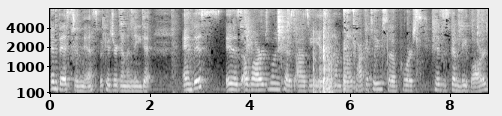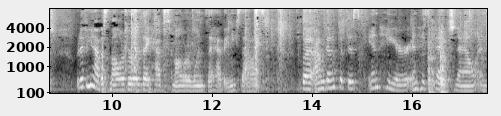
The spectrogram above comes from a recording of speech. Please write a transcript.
invest in this because you're going to need it. And this is a large one because Ozzie is an umbrella cockatoo, so of course his is going to be large. But if you have a smaller bird, they have smaller ones. They have any size. But I'm going to put this in here in his cage now, and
